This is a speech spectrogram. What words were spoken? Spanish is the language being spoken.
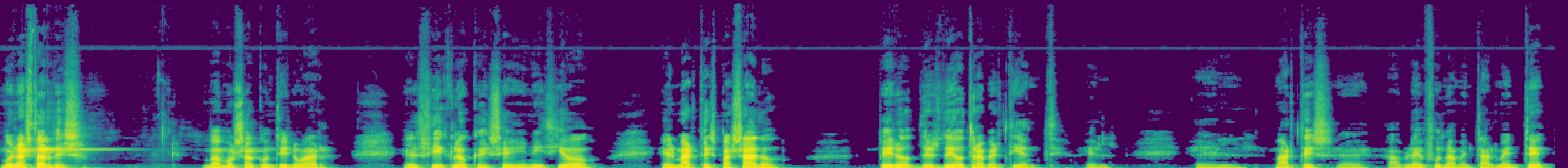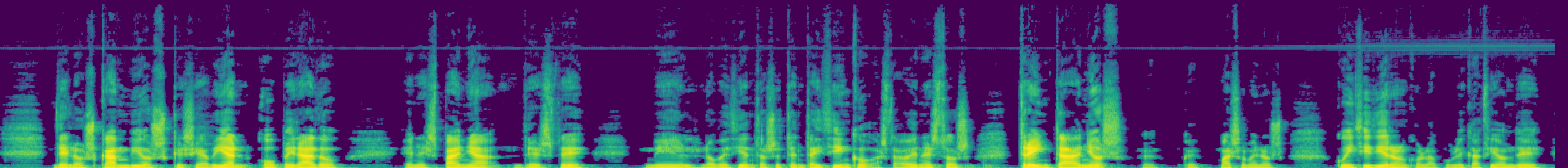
Buenas tardes. Vamos a continuar el ciclo que se inició el martes pasado, pero desde otra vertiente. El, martes eh, hablé fundamentalmente de los cambios que se habían operado en España desde 1975 hasta hoy en estos 30 años, eh, que más o menos coincidieron con la publicación de,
